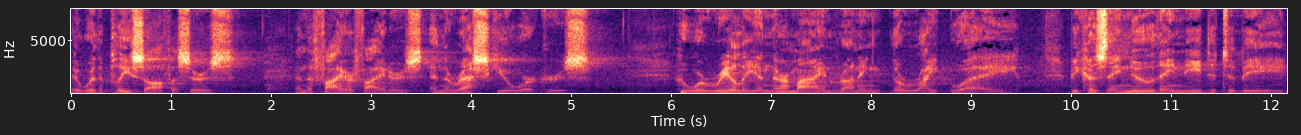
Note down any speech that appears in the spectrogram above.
it were the police officers and the firefighters and the rescue workers who were really, in their mind, running the right way because they knew they needed to be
